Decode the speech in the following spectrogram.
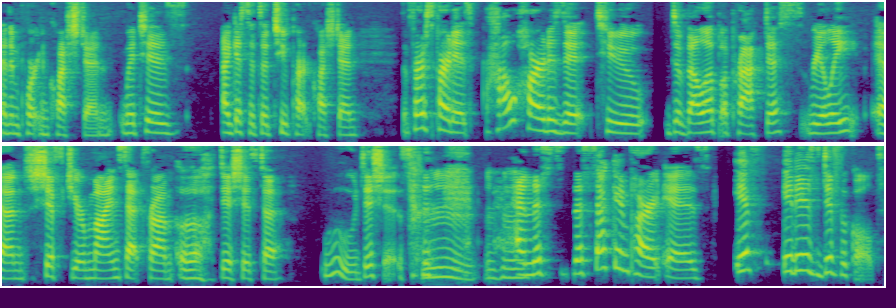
an important question, which is I guess it's a two part question. The first part is how hard is it to develop a practice really and shift your mindset from ugh dishes to ooh dishes. Mm, mm-hmm. and this the second part is if it is difficult,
